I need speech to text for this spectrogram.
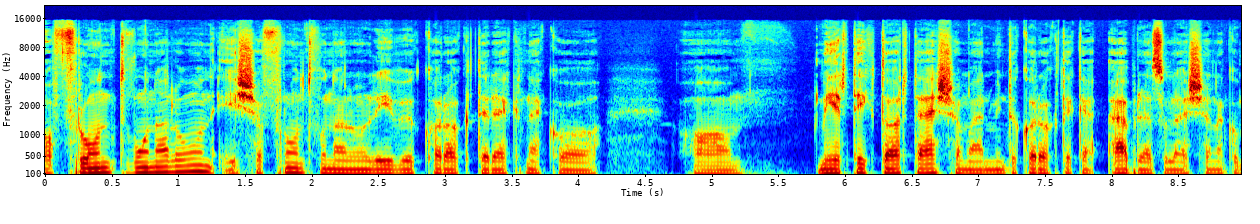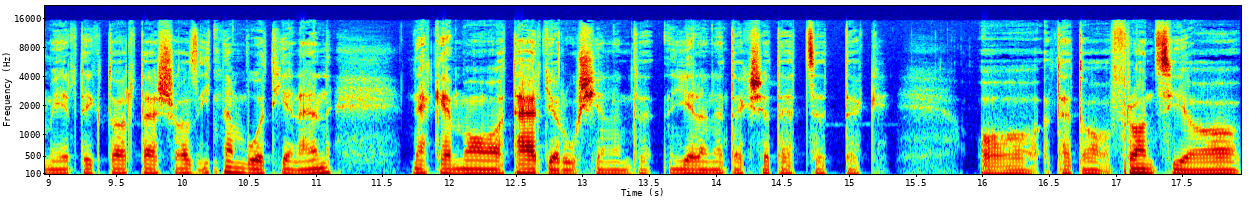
a frontvonalon és a frontvonalon lévő karaktereknek a, a mértéktartása, mármint a karakterek ábrázolásának a mértéktartása, az itt nem volt jelen. Nekem a tárgyalós jelenetek se tetszettek a, tehát a francia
